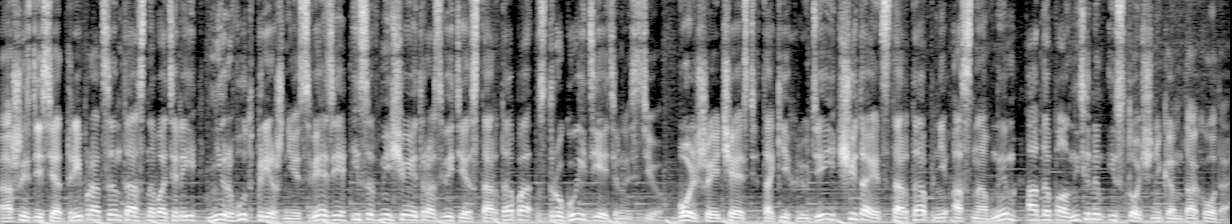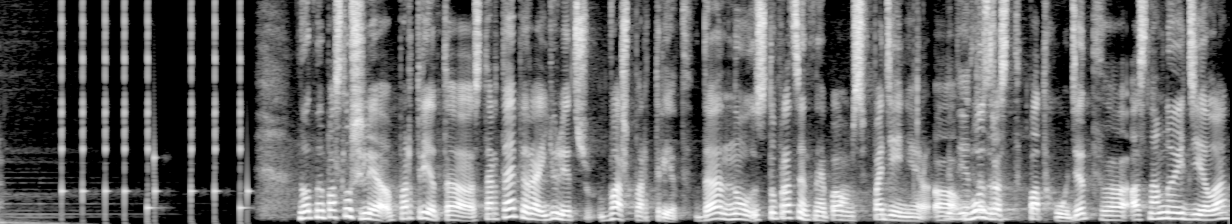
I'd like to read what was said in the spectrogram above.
а 63% основателей не рвут прежние связи и совмещают развитие стартапа с другой деятельностью. Большая часть таких людей считает стартап не основным, а дополнительным источником дохода. Ну вот мы послушали портрет э, стартапера. Юлия, это ваш портрет, да? Ну, стопроцентное, по-моему, совпадение. А, Где-то Возраст да. подходит. А, основное дело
